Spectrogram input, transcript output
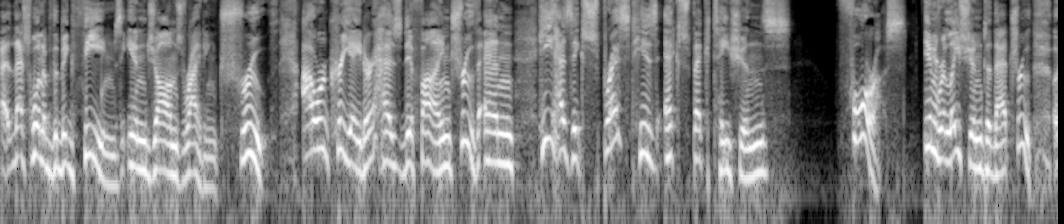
Uh, that's one of the big themes in John's writing, truth. Our creator has defined truth and he has expressed his expectations for us in relation to that truth. Uh,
